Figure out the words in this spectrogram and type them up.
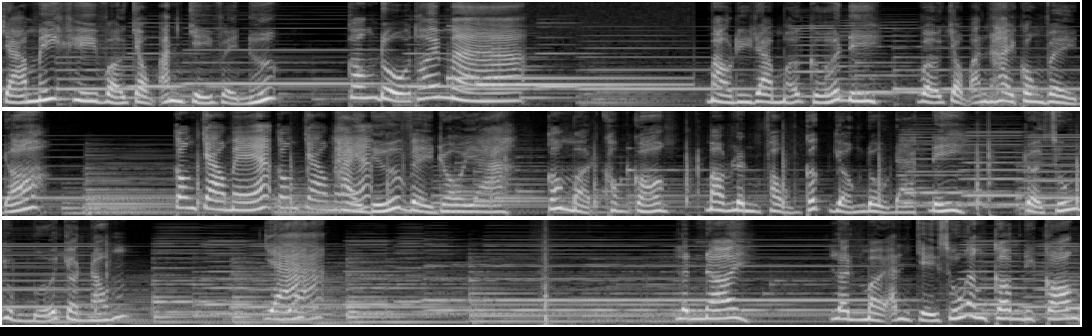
Chả mấy khi vợ chồng anh chị về nước. Con đùa thôi mà. Mau đi ra mở cửa đi Vợ chồng anh hai con về đó. Con chào mẹ Con chào mẹ. Hai đứa về rồi à Có mệt không con? Mau lên phòng cất dọn đồ đạc đi Rồi xuống dùng bữa cho nóng. Dạ. Linh ơi Lên mời anh chị xuống ăn cơm đi con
